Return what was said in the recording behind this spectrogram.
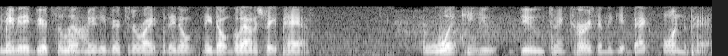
maybe they veer to the left, maybe they veer to the right, but they don't they don't go down a straight path. What can you do to encourage them to get back on the path?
